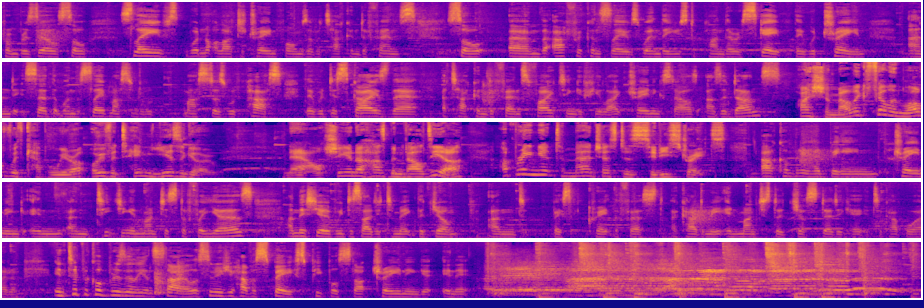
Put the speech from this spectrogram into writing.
from Brazil. So slaves were not allowed to train forms of attack and defense. So um, the African slaves, when they used to plan their escape, they would train. And it said that when the slave master masters would pass, they would disguise their attack and defense fighting, if you like, training styles as a dance. Aisha Malik fell in love with capoeira over 10 years ago. Now, she and her husband Valdir are bringing it to Manchester's city streets. Our company had been training in and teaching in Manchester for years, and this year we decided to make the jump and basically create the first academy in Manchester just dedicated to capoeira. In typical Brazilian style, as soon as you have a space, people start training in it.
